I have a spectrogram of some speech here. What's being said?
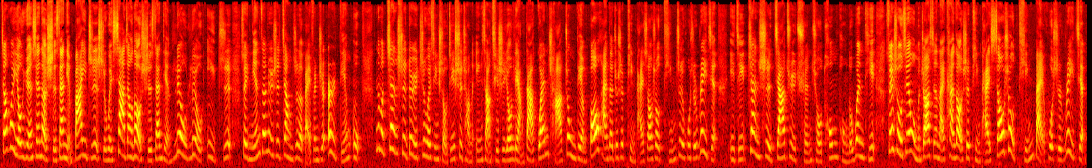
将会由原先的十三点八亿只，是会下降到十三点六六亿只，所以年增率是降至了百分之二点五。那么，战事对于智慧型手机市场的影响，其实有两大观察重点，包含的就是品牌销售停滞或是锐减，以及战事加剧全球通膨的问题。所以，首先我们就要先来看到是品牌销售停摆或是锐减。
